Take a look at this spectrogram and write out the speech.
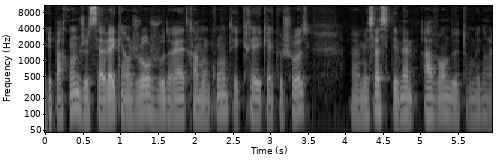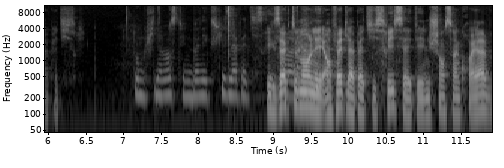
Et par contre, je savais qu'un jour, je voudrais être à mon compte et créer quelque chose. mais ça, c'était même avant de tomber dans la pâtisserie. Donc finalement, c'était une bonne excuse, la pâtisserie. Exactement. Les... En fait, la pâtisserie, ça a été une chance incroyable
